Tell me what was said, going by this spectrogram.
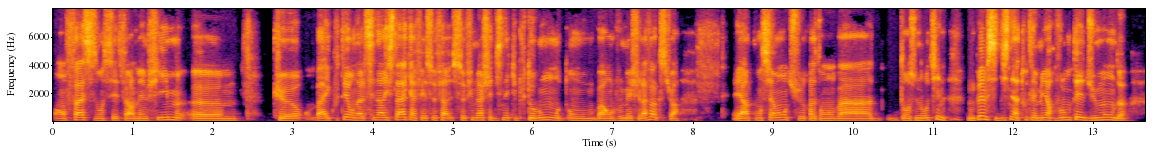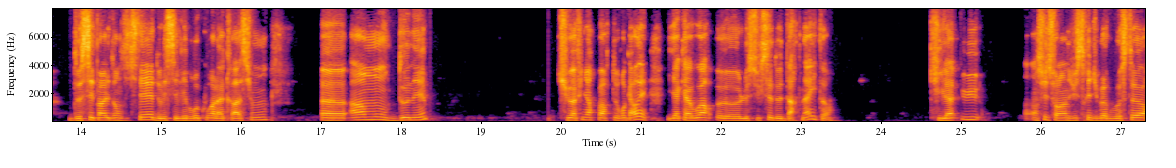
en face, ils ont essayé de faire le même film. Euh, que bah écoutez, on a le scénariste là qui a fait ce, ce film-là chez Disney qui est plutôt bon, on, bah, on vous le met chez la Fox, tu vois. Et inconsciemment, tu restes dans, bah, dans une routine. Donc même si Disney a toutes les meilleures volontés du monde de séparer l'identité, de laisser libre cours à la création. Euh, à un moment donné, tu vas finir par te regarder. Il n'y a qu'à voir euh, le succès de Dark Knight, qu'il a eu ensuite sur l'industrie du blockbuster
